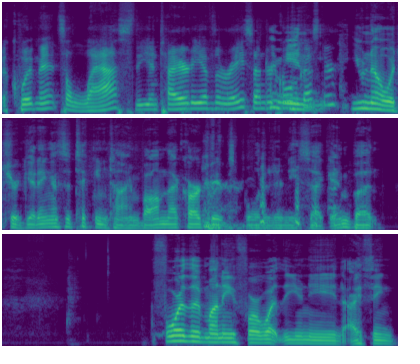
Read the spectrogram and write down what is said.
equipment to last the entirety of the race under I Cole mean, Custer? You know what you're getting. It's a ticking time bomb. That car could explode at any second, but for the money for what you need, I think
